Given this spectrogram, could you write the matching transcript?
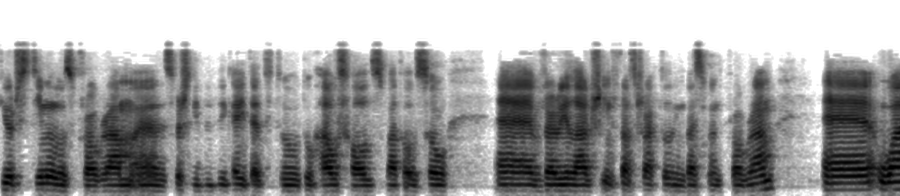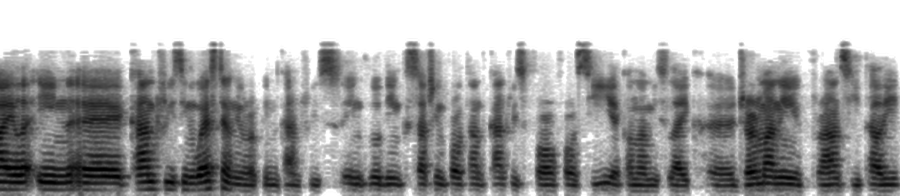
huge stimulus program, uh, especially dedicated to, to households, but also a very large infrastructure investment program. Uh, while in uh, countries, in Western European countries, including such important countries for, for CE economies like uh, Germany, France, Italy,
